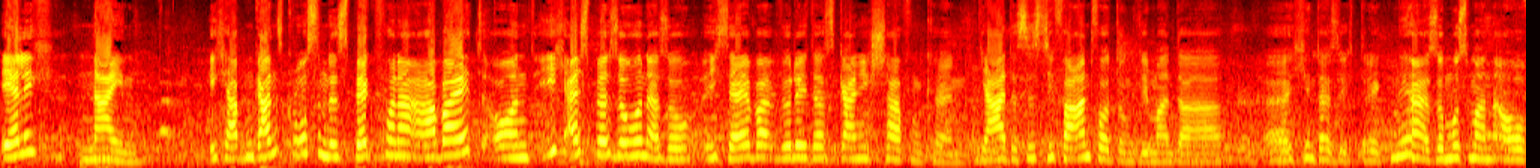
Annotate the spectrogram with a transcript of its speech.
Ehrlich? Nein. Ich habe einen ganz großen Respekt vor der Arbeit und ich als Person, also ich selber, würde das gar nicht schaffen können. Ja, das ist die Verantwortung, die man da äh, hinter sich trägt. Ja, also muss man auch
